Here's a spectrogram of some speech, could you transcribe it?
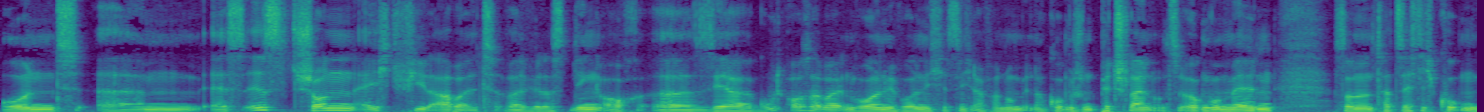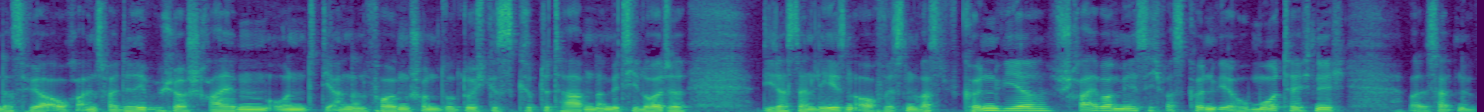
Und ähm, es ist schon echt viel Arbeit, weil wir das Ding auch äh, sehr gut ausarbeiten wollen. Wir wollen nicht jetzt nicht einfach nur mit einer komischen Pitchline uns irgendwo melden, sondern tatsächlich gucken, dass wir auch ein, zwei Drehbücher schreiben und die anderen Folgen schon so durchgeskriptet haben, damit die Leute die das dann lesen, auch wissen, was können wir schreibermäßig, was können wir humortechnisch, weil es halt eine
